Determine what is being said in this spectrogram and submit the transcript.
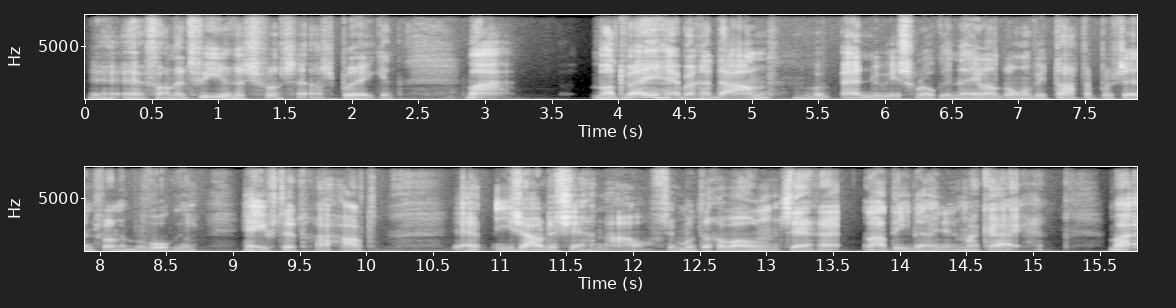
eh, van het virus, vanzelfsprekend. Maar wat wij hebben gedaan, en nu is geloof ik in Nederland ongeveer 80% van de bevolking heeft het gehad. Eh, Je zou dus zeggen, nou, ze moeten gewoon zeggen, laat iedereen het maar krijgen. Maar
